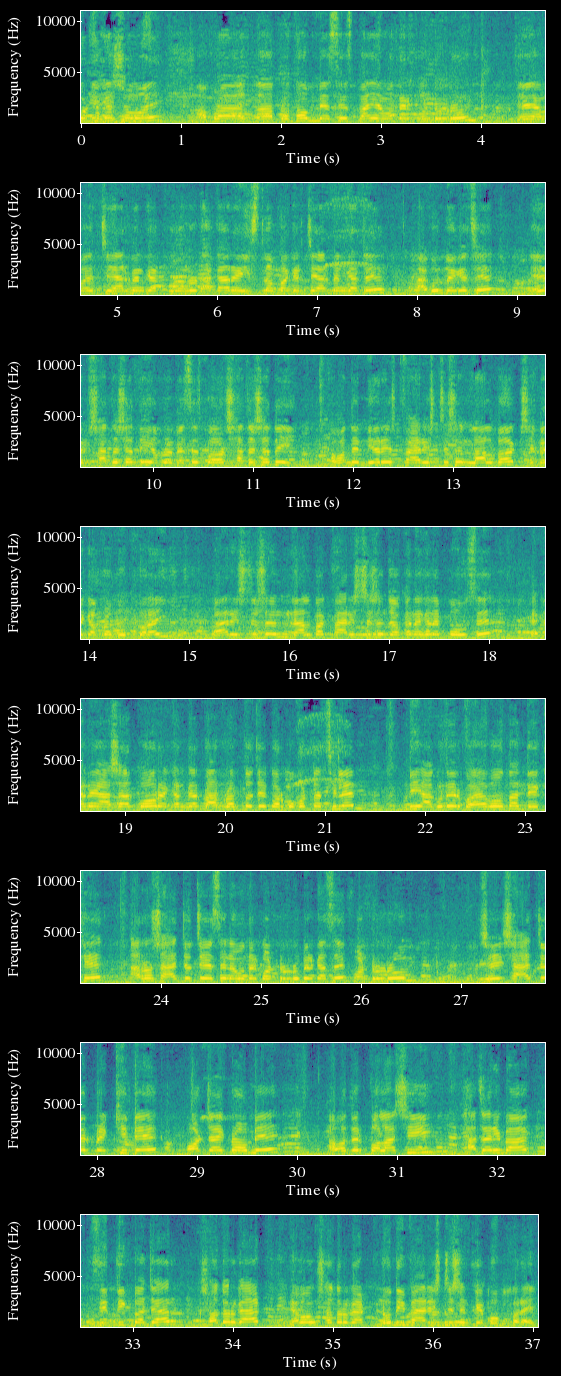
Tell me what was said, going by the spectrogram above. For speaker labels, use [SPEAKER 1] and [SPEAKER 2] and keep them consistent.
[SPEAKER 1] ঘটিকার সময় আমরা প্রথম মেসেজ পাই আমাদের কন্ট্রোল রুম যে আমাদের চেয়ারম্যান ঘাট পুরানো ঢাকার, এই ইসলামবাগের চেয়ারম্যান ঘাটে আগুন লেগেছে। এর সাথে সাথেই আমরা মেসেজ পাওয়ার সাথে সাথেই আমাদের নিয়ারেস্ট ফায়ার স্টেশন লালবাগ, সেটাকে আমরা বুক করাই। Fire station Lalbagh fire station যখন এখানে পৌঁছে, এখানে আসার পর এখানকার ভারপ্রাপ্ত যে কর্মকর্তা ছিলেন, উনি আগুনের ভয়াবহতা দেখে আরও সাহায্য চেয়েছেন আমাদের কন্ট্রোল রুমের কাছে। কন্ট্রোল রুম সেই সাহায্যের প্রেক্ষিতে পর্যায়ক্রমে আমাদের পলাশি, হাজারিবাগ, সিদ্দিক বাজার, সদরঘাট এবং সদরঘাট নদী ফায়ার স্টেশনকে মুভ করায়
